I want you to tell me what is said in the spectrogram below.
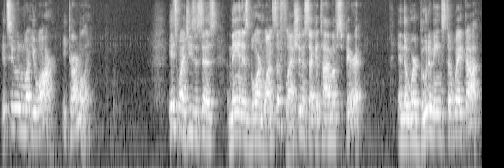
It's who and what you are, eternally. It's why Jesus says, man is born once of flesh and a second time of spirit. And the word Buddha means to wake up.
